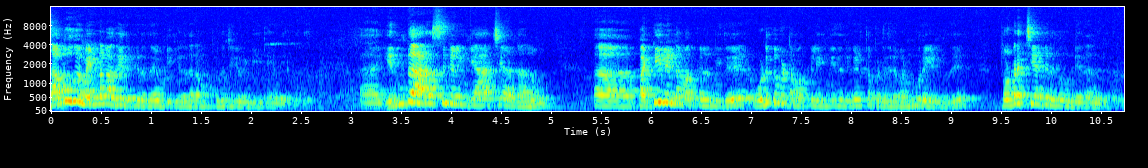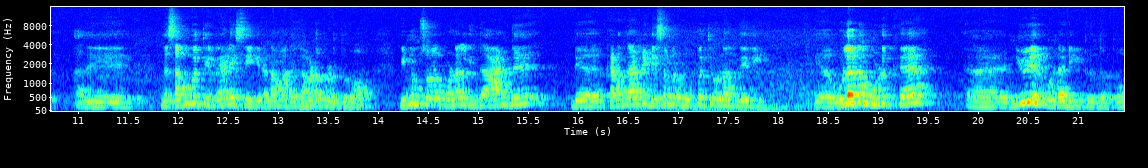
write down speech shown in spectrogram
சமூகம் என்னவாக இருக்கிறது அப்படிங்கிறத நம்ம புரிஞ்சுக்க வேண்டிய தேவை இருக்குது. எந்த அரசுகள் இங்கே ஆட்சி ஆண்டாலும் பட்டியலின மக்கள் மீது ஒடுக்கப்பட்ட மக்களின் மீது நிகழ்த்தப்படுகிற வன்முறை என்பது தொடர்ச்சியாக இருந்து கொண்டே தான் இருக்கிறது அது இந்த சமூகத்தில் வேலை செய்கிற நாம் அதை கவனப்படுத்துகிறோம் இன்னும் சொல்ல போனால் இந்த ஆண்டு கடந்த ஆண்டு டிசம்பர் முப்பத்தி ஒன்றாம் தேதி உலகம் முழுக்க நியூ இயர் கொண்டாடிக்கிட்டு இருந்தப்போ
